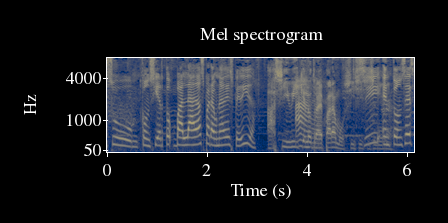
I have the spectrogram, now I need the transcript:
su concierto Baladas para una despedida. Ah, sí, vi que Ah. lo trae Páramo. Sí, sí, sí. Sí, señora. entonces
